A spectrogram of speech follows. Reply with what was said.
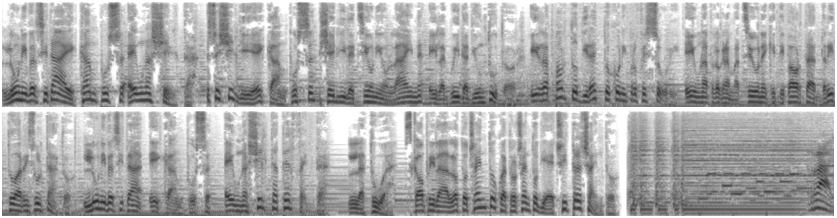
L'università e campus è una scelta. Se scegli e campus, scegli lezioni online e la guida di un tutor, il rapporto diretto con i professori e una programmazione che ti porta dritto al risultato. L'università e campus è una scelta perfetta. La tua. Scoprila all'800 410 300. RAI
